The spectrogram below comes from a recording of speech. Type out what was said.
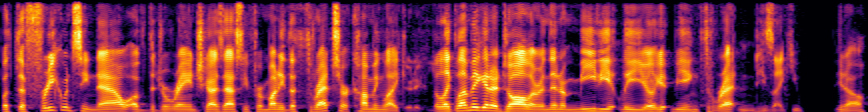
but the frequency now of the deranged guys asking for money, the threats are coming like Dude, it- they're like, "Let me get a dollar," and then immediately you're being threatened. He's like, "You, you know."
